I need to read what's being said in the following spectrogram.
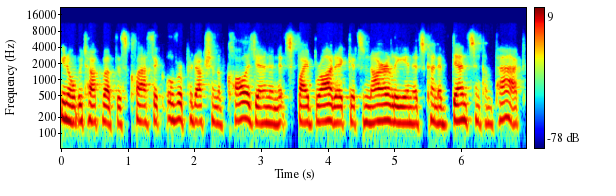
you know, we talk about this classic overproduction of collagen and it's fibrotic, it's gnarly, and it's kind of dense and compact,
